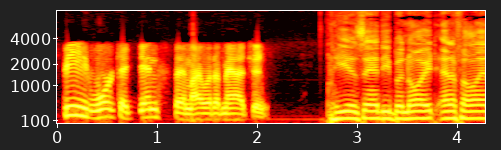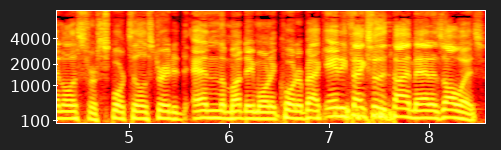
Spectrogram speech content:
speed work against them, I would imagine. He is Andy Benoit, NFL analyst for Sports Illustrated and the Monday Morning Quarterback. Andy, thanks for the time, man, as always.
